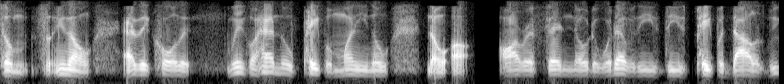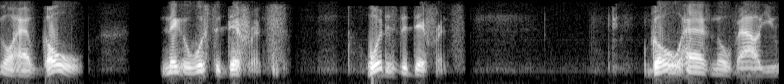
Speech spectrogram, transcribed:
some, you know, as they call it. We ain't gonna have no paper money, no no uh, RFN note or whatever these these paper dollars. We gonna have gold. Nigga, what's the difference? What is the difference? Gold has no value.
